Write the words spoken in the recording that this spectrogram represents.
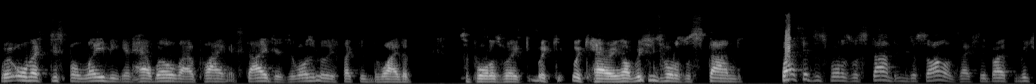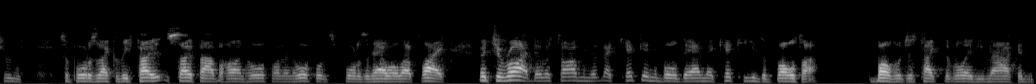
were almost disbelieving at how well they were playing at stages. It wasn't really reflected in the way the supporters were, were, were carrying on. Richmond supporters were stunned. Both sets of supporters were stunned into silence, actually. Both Richmond supporters, they could be fo- so far behind Hawthorn and Hawthorn supporters and how well they play. But you're right. There was time when they kept getting the ball down. They kept kicking to Balta. Balta would just take the relieving mark and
